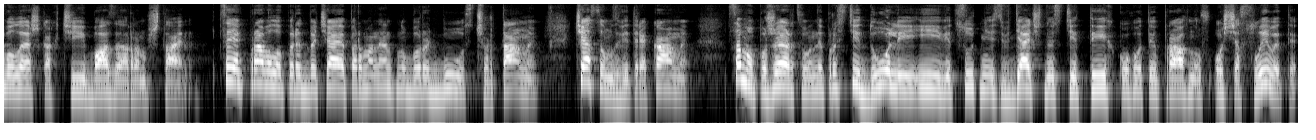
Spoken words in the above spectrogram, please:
в Олешках чи база Рамштайн. Це, як правило, передбачає перманентну боротьбу з чортами, часом з вітряками, самопожертву, непрості долі і відсутність вдячності тих, кого ти прагнув ощасливити.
